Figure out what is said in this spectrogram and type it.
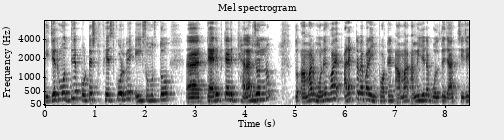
নিজের মধ্যে প্রোটেস্ট ফেস করবে এই সমস্ত ট্যারিফ ট্যারিফ খেলার জন্য। তো আমার মনে হয় আরেকটা ব্যাপার ইম্পর্টেন্ট আমার আমি যেটা বলতে যাচ্ছি যে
